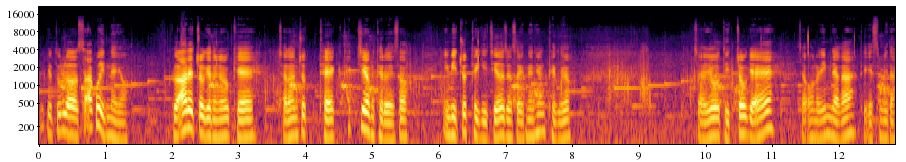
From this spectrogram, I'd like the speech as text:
이렇게 둘러싸고 있네요. 그 아래쪽에는 이렇게 전원주택 택지 형태로 해서 이미 주택이 지어져서 있는 형태고요. 자, 요 뒤쪽에 자, 오늘 임야가 되겠습니다.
